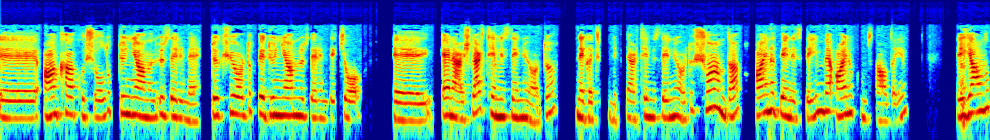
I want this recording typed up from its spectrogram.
e, anka kuşu olup dünyanın üzerine döküyorduk ve dünyanın üzerindeki o e, enerjiler temizleniyordu. Negatiflikler temizleniyordu. Şu anda aynı denizdeyim ve aynı kumsaldayım. E, yalnız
